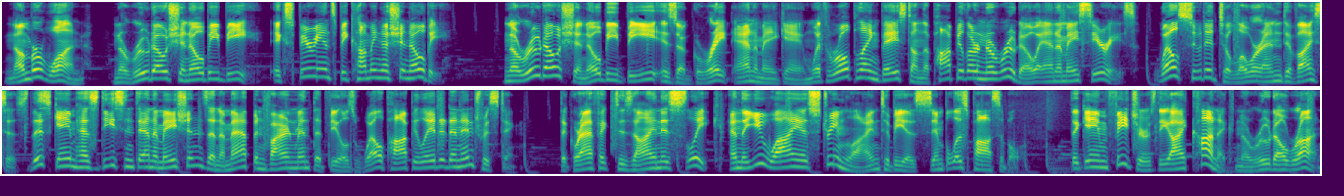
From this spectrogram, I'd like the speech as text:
Number 1. Naruto Shinobi B. Experience becoming a shinobi. Naruto Shinobi B is a great anime game with role-playing based on the popular Naruto anime series. Well suited to lower-end devices, this game has decent animations and a map environment that feels well populated and interesting. The graphic design is sleek, and the UI is streamlined to be as simple as possible. The game features the iconic Naruto run,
